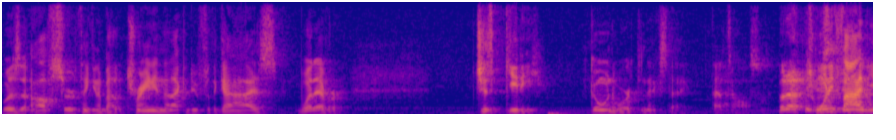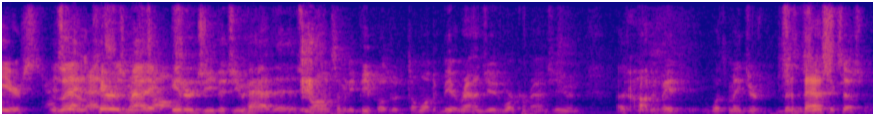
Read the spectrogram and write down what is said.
was an officer, thinking about a training that I can do for the guys, whatever. Just giddy going to work the next day. That's awesome. But I think it's- 25 years. It's literally. that That's- charismatic that's awesome. energy that you have that has drawn so many people to, to want to be around you and work around you, and that's probably made what's made your the business best. so successful.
